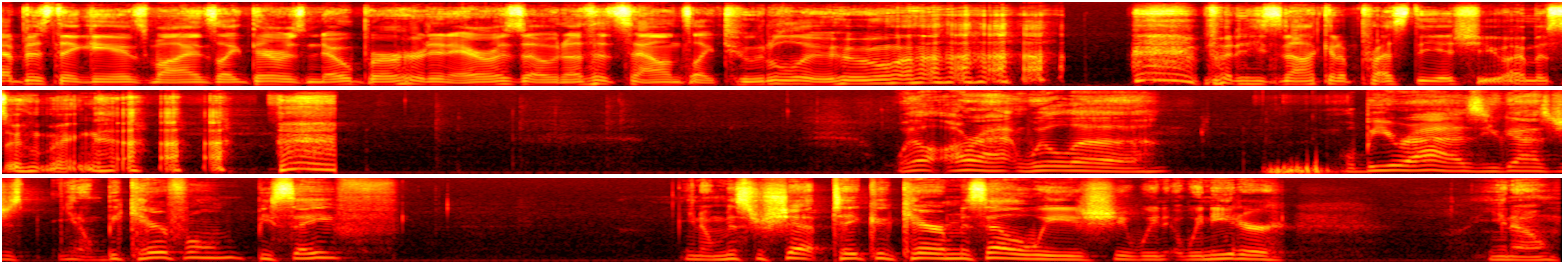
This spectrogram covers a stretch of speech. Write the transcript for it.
Shep is thinking in his mind's like there is no bird in Arizona that sounds like Toodaloo. but he's not going to press the issue, I'm assuming. Well, all right. We'll uh, we'll be your eyes. You guys just you know be careful, be safe. You know, Mr. Shep, take good care of Miss Eloise. She we we need her. You know,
